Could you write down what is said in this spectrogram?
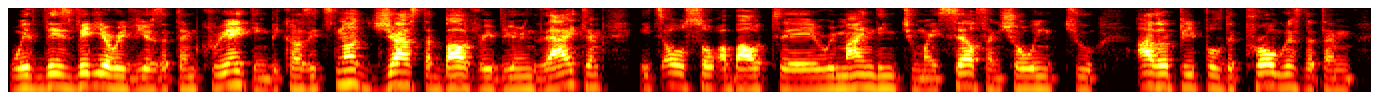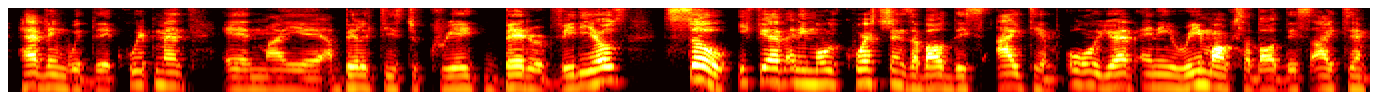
with these video reviews that I'm creating because it's not just about reviewing the item, it's also about uh, reminding to myself and showing to other people the progress that I'm having with the equipment and my uh, abilities to create better videos. So if you have any more questions about this item or you have any remarks about this item,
